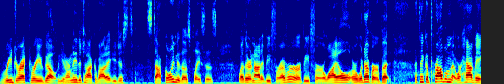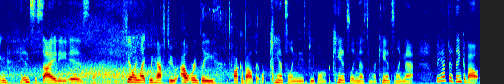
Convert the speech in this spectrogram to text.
redirect where you go. You don't need to talk about it. You just stop going to those places, whether or not it be forever or it be for a while or whatever. But I think a problem that we're having in society is feeling like we have to outwardly talk about that we're canceling these people and we're canceling this and we're canceling that. We have to think about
